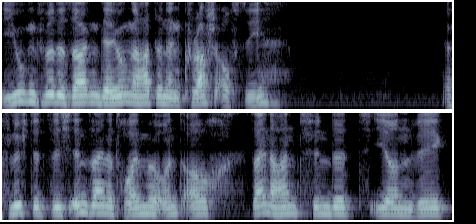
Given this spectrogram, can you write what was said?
Die Jugend würde sagen, der Junge hatte einen Crush auf sie. Er flüchtet sich in seine Träume und auch seine Hand findet ihren Weg.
